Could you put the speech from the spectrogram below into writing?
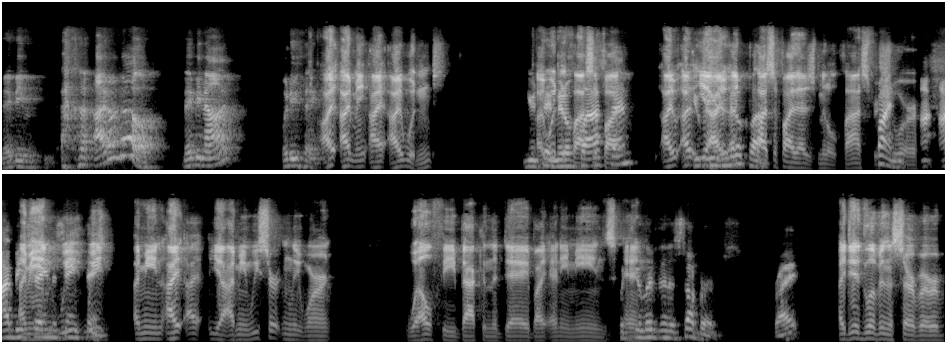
Maybe I don't know. Maybe not. What do you think? I, I mean, I, I wouldn't. You'd say middle class then? I, I yeah, I, would classify that as middle class for Fine. sure. I, would be I mean, saying the we, same thing. We, I mean, I, I, yeah, I mean, we certainly weren't wealthy back in the day by any means. But and you lived in the suburbs, right? I did live in the suburb.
